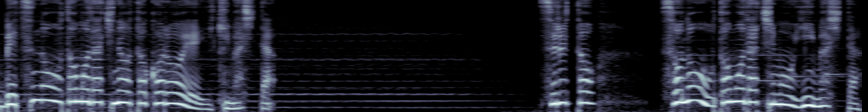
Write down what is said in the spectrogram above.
別のお友達のところへ行きました。するとそのお友達も言いました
